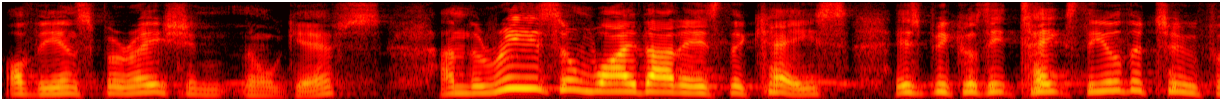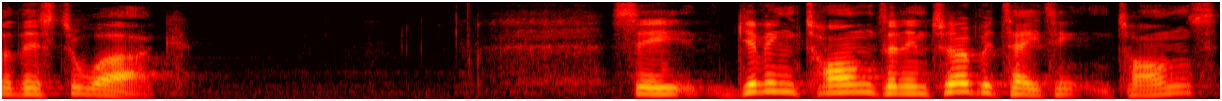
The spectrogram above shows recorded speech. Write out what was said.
of the inspirational gifts. And the reason why that is the case is because it takes the other two for this to work. See, giving tongues and interpreting tongues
